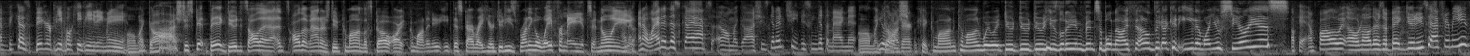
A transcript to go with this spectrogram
I, because bigger people keep eating me. Oh my gosh, just get big, dude. It's all that it's all that matters, dude. Come on, let's go. All right, come on. I need to eat this guy right here, dude. He's running away from me. It's annoying. I know, I know. Why did this guy have? To, oh my gosh, he's gonna cheat. He's gonna get the magnet. Oh my you gosh. Okay, come on, come on. Wait, wait, dude, dude, dude. He's literally invincible now. I, I don't think I could eat him. Are you serious? Okay, I'm following. Oh no, there's a big dude. He's after me. He's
